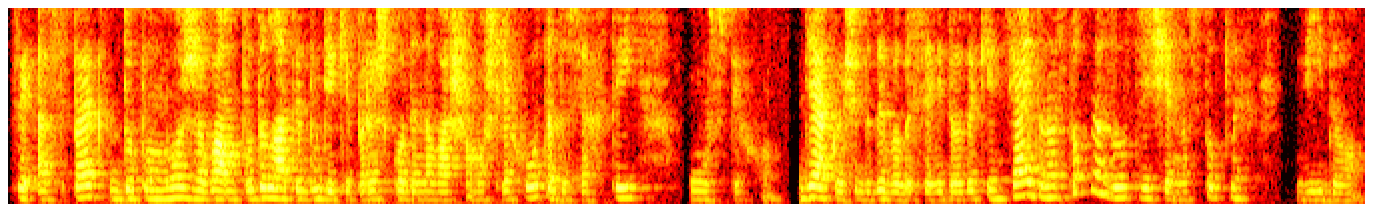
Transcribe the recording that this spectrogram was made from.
цей аспект допоможе вам подолати будь-які перешкоди на вашому шляху та досягти успіху. Дякую, що додивилися відео до кінця і до наступних зустрічей в наступних відео.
